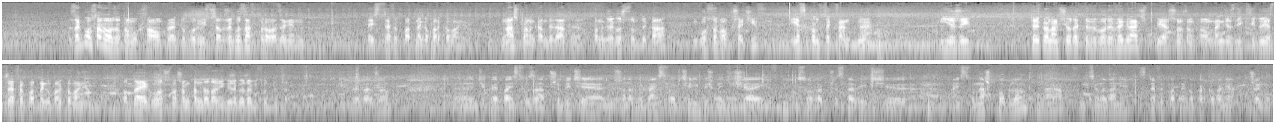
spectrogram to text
zagłosował za tą uchwałą projektu burmistrza brzegu za wprowadzeniem tej strefy płatnego parkowania. Nasz pan kandydat, pan Grzegorz Surdyka, głosował przeciw, jest konsekwentny i jeżeli tylko nam się uda te wybory wygrać, pierwszą rzeczą, którą będzie, zlikwiduje strefę płatnego parkowania. Oddaję głos naszemu kandydatowi Grzegorzowi Surdyce. Dziękuję bardzo. E, Dziękuję Państwu za przybycie. Szanowni Państwo, chcielibyśmy dzisiaj w kilku słowach przedstawić e, Państwu nasz pogląd na funkcjonowanie strefy płatnego parkowania brzegu.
